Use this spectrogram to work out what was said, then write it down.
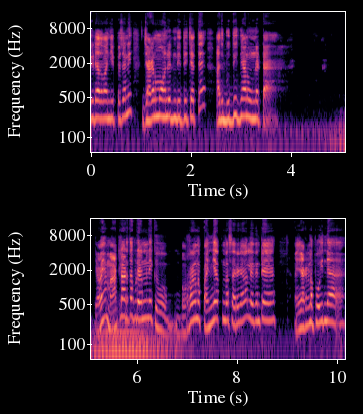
ఈడేదవా అని చెప్పేసి అని జగన్మోహన్ రెడ్డిని దిద్దిచ్చేస్తే అది బుద్ధి జ్ఞానం ఉన్నట్ట? ఏమైనా మాట్లాడేటప్పుడు ఏమన్నా నీకు బుర్రన పని చేస్తుందా సరిగా? లేదంటే ఎక్కడన్నా పోయిందా?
